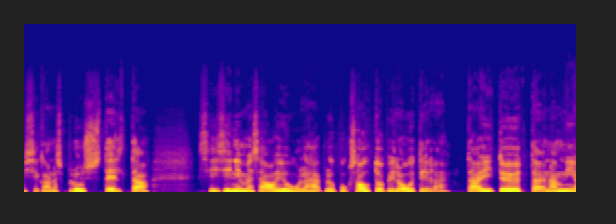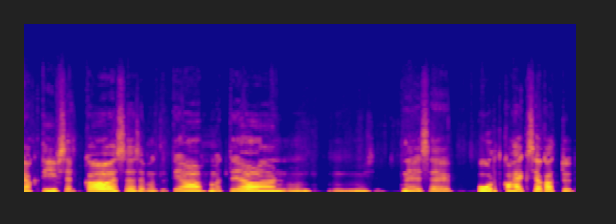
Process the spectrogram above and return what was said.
mis iganes, pluss, delta, siis inimese aju läheb lõpuks autopiloodile, ta ei tööta enam nii aktiivselt kaasa, sa mõtled, jah, ma tean, see board kaheks jagatud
